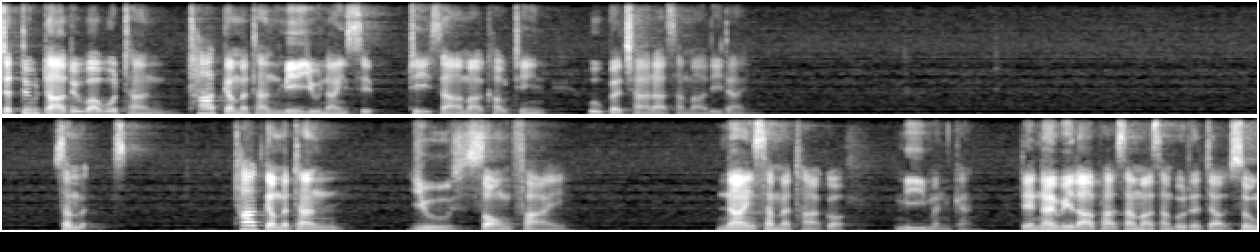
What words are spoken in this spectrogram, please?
จตุธาตุวาวุฒานธาตุกรรมฐานมีอยู่ในสิบที่สามารถเข้าถึงอุปจารสมาธิได้ ธาตุกรรมฐานอยู่สองฝ่าย ในสมถะก็มีเหมือนกัน แต่ในเวลาพระสัมมาสัมพุทธเจ้าทรง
